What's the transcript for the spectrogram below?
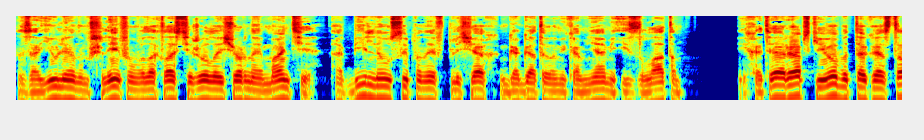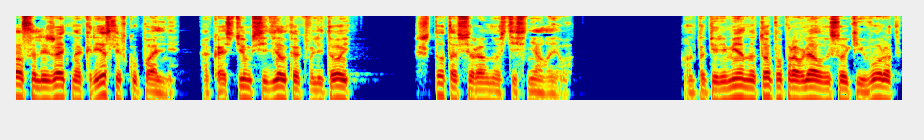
За Юлианом шлейфом волоклась тяжелая черная мантия, обильно усыпанная в плечах гагатовыми камнями и златом. И хотя арабский обод так и остался лежать на кресле в купальне, а костюм сидел как влитой, что-то все равно стесняло его. Он попеременно то поправлял высокий ворот,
